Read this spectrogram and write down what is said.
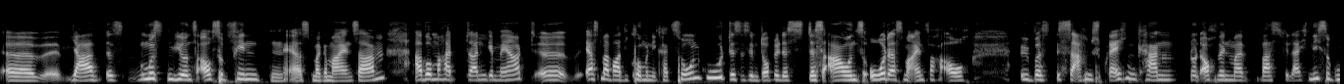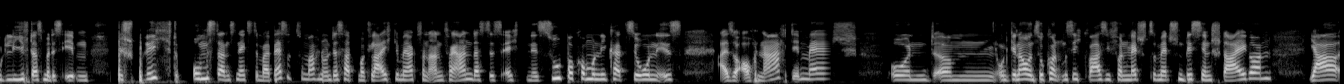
äh, ja, das mussten wir uns auch so finden, erstmal gemeinsam. Aber man hat dann gemerkt, äh, erstmal war die Kommunikation gut, das ist im Doppel das, das A und O, dass man einfach auch über Sachen sprechen kann und auch wenn mal was vielleicht nicht so gut lief, dass man das eben bespricht, um es dann das nächste Mal besser zu machen. Und das hat man gleich gemerkt von Anfang an, dass das echt eine super Kommunikation ist, also auch nach dem Match. Und, ähm, und genau, und so konnte man sich quasi von Match zu Match ein bisschen steigern. Ja,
